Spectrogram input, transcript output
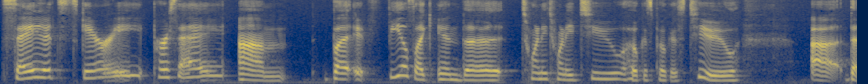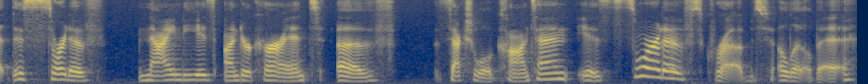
say it's scary per se. Um, but it feels like in the 2022 Hocus Pocus 2, uh, that this sort of 90s undercurrent of sexual content is sort of scrubbed a little bit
